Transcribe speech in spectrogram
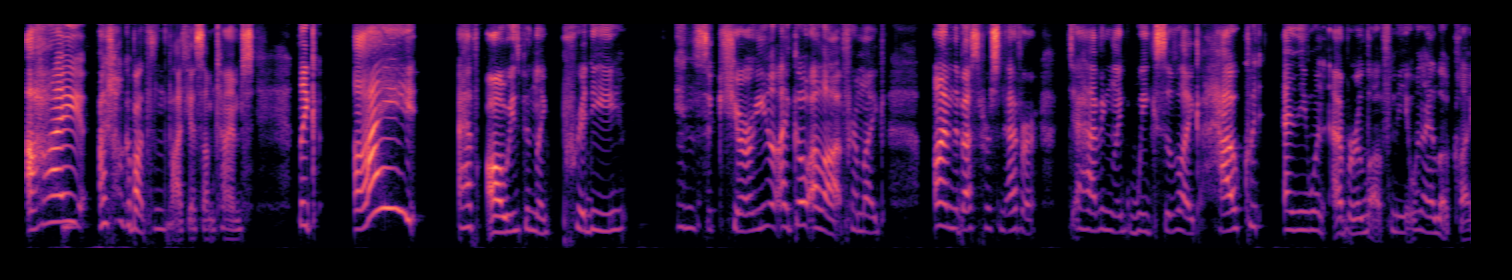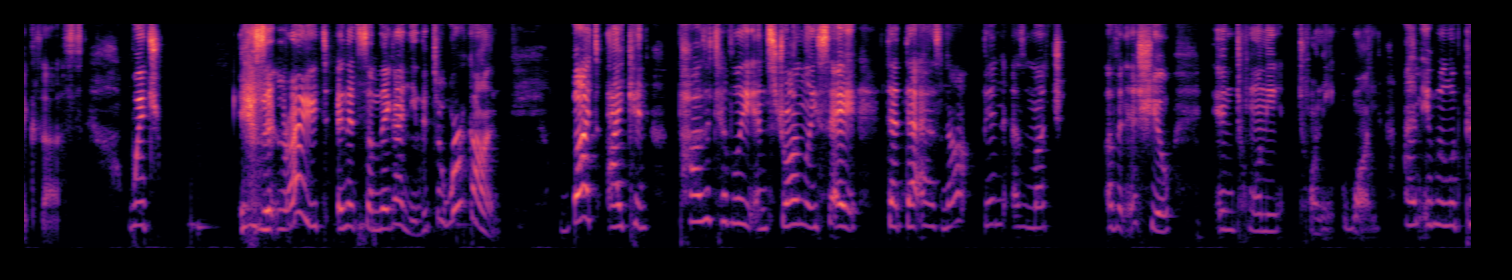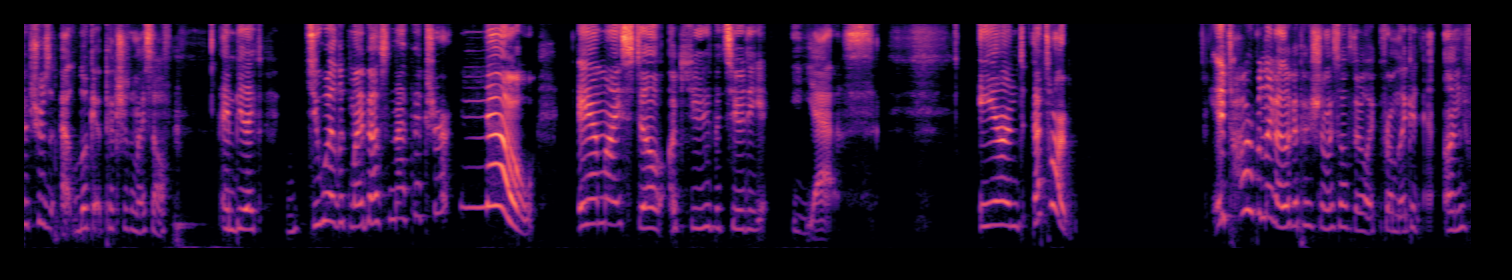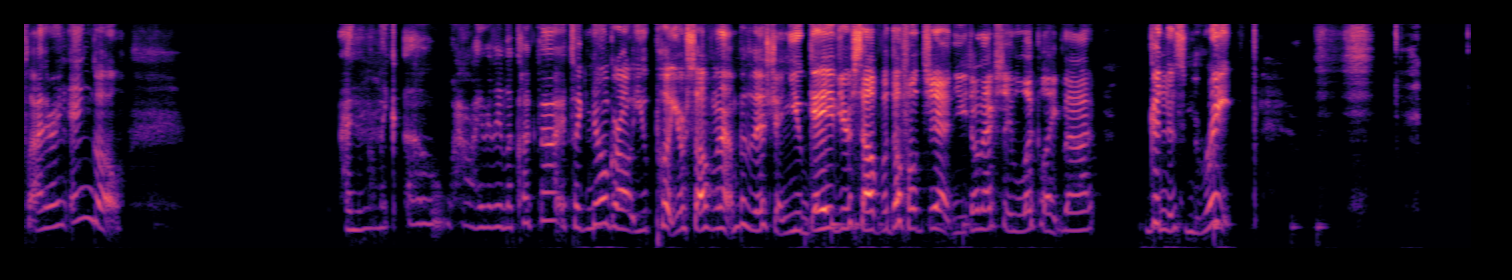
I I talk about this in the podcast sometimes. Like I have always been like pretty insecure. You know, I go a lot from like I'm the best person ever to having like weeks of like how could anyone ever love me when I look like this? Which isn't right and it's something I needed to work on. But I can positively and strongly say that that has not been as much of an issue in 2021. I'm able to look pictures at look at pictures of myself and be like, do I look my best in that picture? No. Am I still a cutie patootie? Yes. And that's hard. It's hard when like I look at pictures of myself, they're like from like an unflattering angle. And then I'm like, oh wow, I really look like that. It's like, no girl, you put yourself in that position. You gave yourself a double chin. You don't actually look like that. Goodness great.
